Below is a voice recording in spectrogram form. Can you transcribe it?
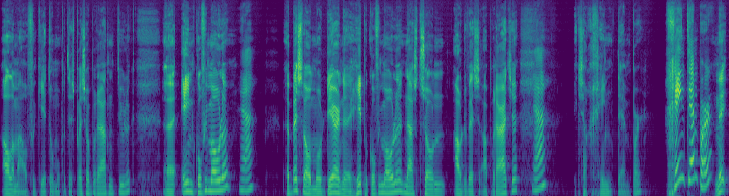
Allemaal verkeerd om op het espressoapparaat natuurlijk. Eén koffiemolen. Ja, Eh, best wel een moderne, hippe koffiemolen. Naast zo'n ouderwets apparaatje. ja. Ik zag geen temper. Geen temper? Nee.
